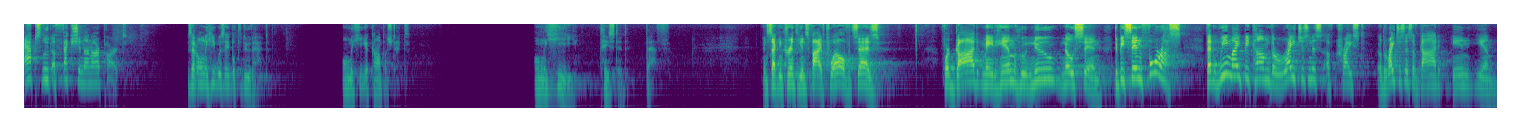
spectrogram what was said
absolute affection on our part. Is that only he was able to do that. Only he accomplished it. Only he tasted. In 2 Corinthians 5:12 it says, for God made him who knew no sin to be sin for us, that we might become the righteousness of Christ, or the righteousness of God in him.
